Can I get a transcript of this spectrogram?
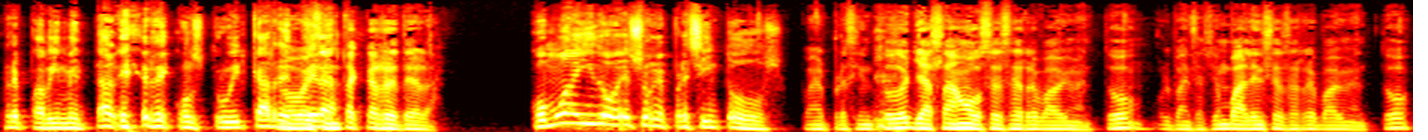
repavimentar, es reconstruir carreteras. 900 carreteras. ¿Cómo ha ido eso en el precinto 2? Con el precinto 2 ya San José se repavimentó, Urbanización Valencia se repavimentó,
